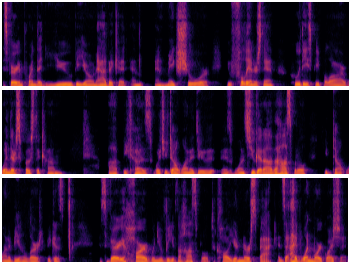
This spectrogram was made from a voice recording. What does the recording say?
it's very important that you be your own advocate and, and make sure you fully understand who these people are, when they're supposed to come. Uh, because what you don't want to do is once you get out of the hospital, you don't want to be an alert because it's very hard when you leave the hospital to call your nurse back and say, I have one more question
